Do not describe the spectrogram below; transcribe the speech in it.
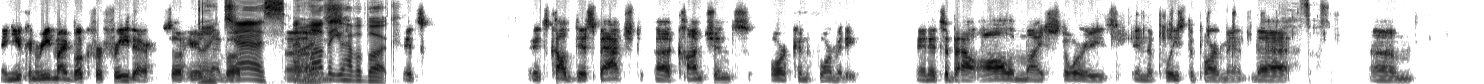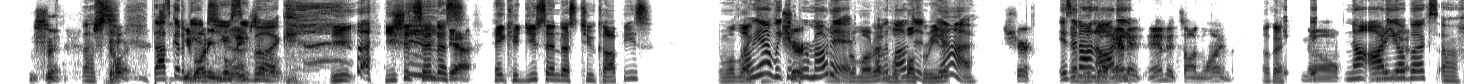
And you can read my book for free there. So here's my book. Yes, I Um, love that you have a book. It's it's called Dispatched uh, Conscience or Conformity. And it's about all of my stories in the police department that That's awesome. um That's story. that's gonna You be a juicy believe some of book. You you should send us. Yeah. Hey, could you send us two copies? And we'll like. oh yeah, we can sure. promote We'll it. promote it I and would we'll love both to. read it? yeah. Sure. Is it Yeah, on audio? And it and it's online. Okay. No. Not not audio yet. books? Oh,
